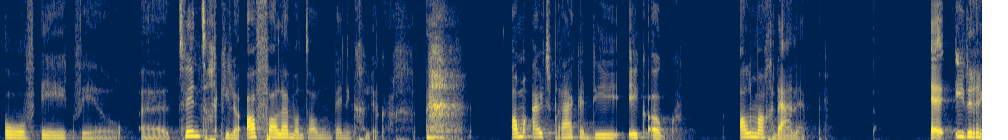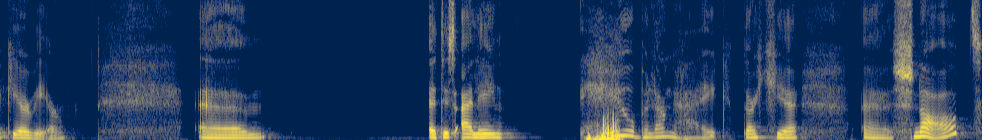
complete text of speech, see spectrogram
Of ik wil 20 kilo afvallen, want dan ben ik gelukkig. Allemaal uitspraken die ik ook allemaal gedaan heb. iedere keer weer. Um, het is alleen heel belangrijk dat je uh, snapt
